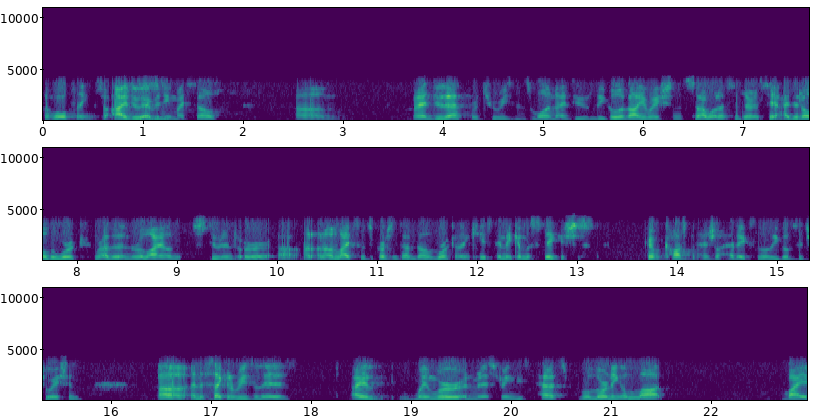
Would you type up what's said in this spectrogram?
the whole thing. So I do everything myself. Um, and I do that for two reasons. One, I do legal evaluations, so I want to sit there and say I did all the work rather than rely on a student or uh, an unlicensed person to have done the work. And in case they make a mistake, it's just going to cause potential headaches in the legal situation. Uh, and the second reason is, I when we're administering these tests, we're learning a lot by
